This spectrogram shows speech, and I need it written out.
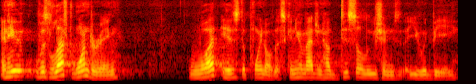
And he was left wondering what is the point of this? Can you imagine how disillusioned you would be?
